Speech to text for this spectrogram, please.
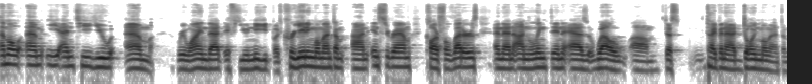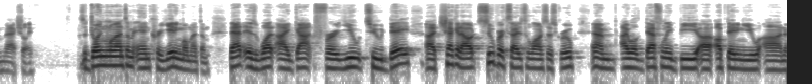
M O M E N T U M rewind that if you need. But creating momentum on Instagram, colorful letters, and then on LinkedIn as well. Um, just type in ad join momentum actually. So join momentum and creating momentum. That is what I got for you today. Uh, check it out. Super excited to launch this group, and I'm I will definitely be uh, updating you on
